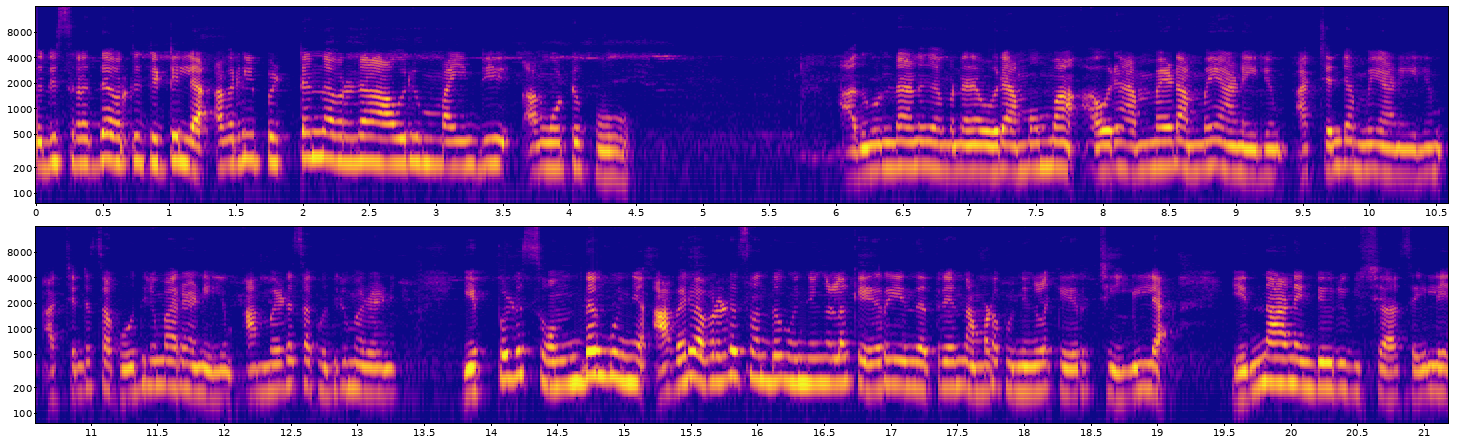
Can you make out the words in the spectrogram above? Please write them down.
ഒരു ശ്രദ്ധ അവർക്ക് കിട്ടില്ല. അവരിൽ പെട്ടെന്ന് അവരുടെ ആ ഒരു മൈൻഡ് അങ്ങോട്ട് പോകും. അതുകൊണ്ടാണ് ഞാൻ പറഞ്ഞത് ഒരു അമ്മമ്മ ഒരു അമ്മയുടെ അമ്മയാണെങ്കിലും അച്ഛന്റെ അമ്മയാണെങ്കിലും അച്ഛന്റെ സഹോദരിമാരാണെങ്കിലും അമ്മയുടെ സഹോദരിമാരാണെങ്കിലും എപ്പോഴും സ്വന്തം കുഞ്ഞ് അവരവരുടെ സ്വന്തം കുഞ്ഞുങ്ങളെ കെയർ ചെയ്യുന്ന അത്രയും നമ്മുടെ കുഞ്ഞുങ്ങളെ കെയർ ചെയ്യില്ല. എന്നാണ് എന്റെ ഒരു വിശ്വാസം ഇല്ലേ?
